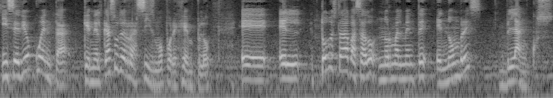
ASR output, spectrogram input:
Y se dio cuenta que en el caso de racismo, por ejemplo, eh, el, todo estaba basado normalmente en hombres blancos.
